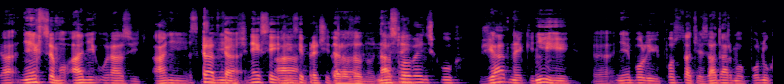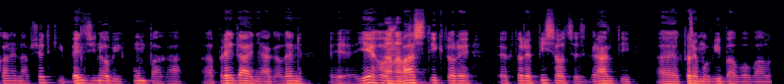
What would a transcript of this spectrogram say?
ja nechcem ho ani uraziť, ani Skrátka, nech si, nech si prečíta rozhodnutie. Na Slovensku žiadne knihy E, neboli v podstate zadarmo ponúkané na všetkých benzínových pumpách a, predajniach, len e, jeho ano. švasty, ktoré, e, ktoré písal cez granty, ktoré mu vybavoval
